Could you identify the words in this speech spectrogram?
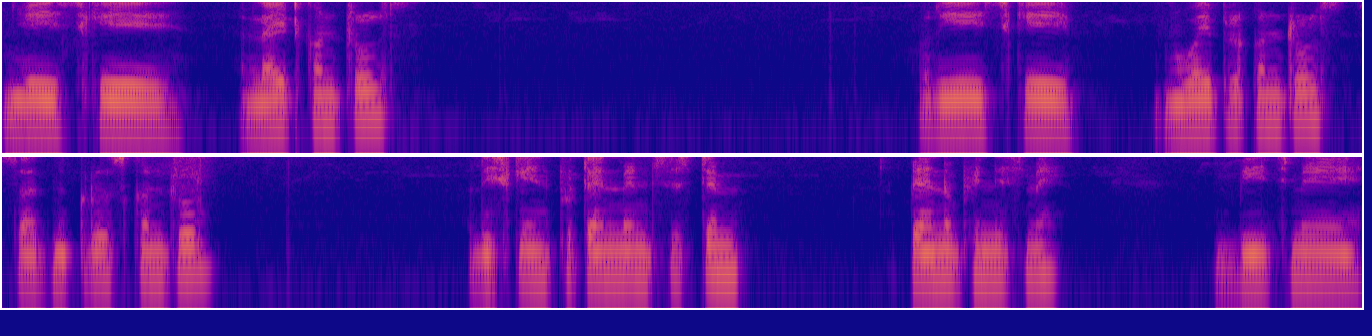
ये इसके लाइट कंट्रोल्स और ये इसके वाइपर कंट्रोल्स साथ में क्रूज कंट्रोल और इसके इंटरटेनमेंट सिस्टम पैनो फिनिश में। बीच में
